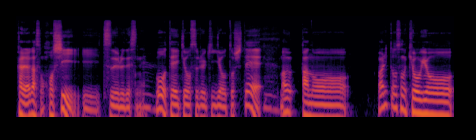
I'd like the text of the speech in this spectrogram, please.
彼らがその欲しいツールですね、うん。を提供する企業として、うん。まああの割とその協業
